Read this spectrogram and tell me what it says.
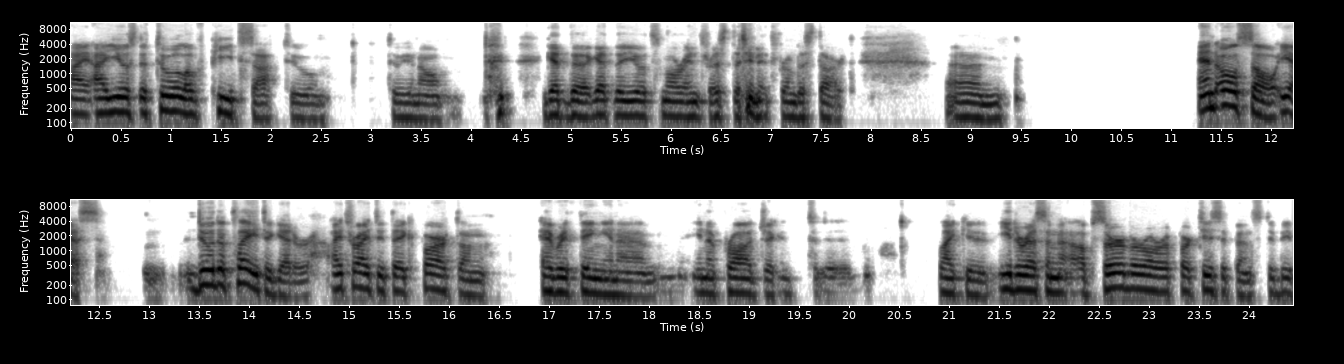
I, I use the tool of pizza to to you know get the get the youths more interested in it from the start um, and also yes do the play together. I try to take part on everything in a in a project uh, like uh, either as an observer or a participant to be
